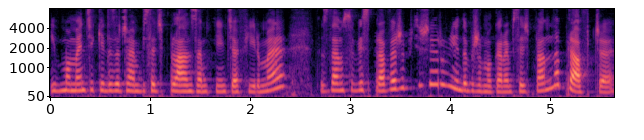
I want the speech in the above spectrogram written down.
I w momencie, kiedy zaczęłam pisać plan zamknięcia firmy, to zdałam sobie sprawę, że przecież ja równie dobrze mogę napisać plan naprawczy.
